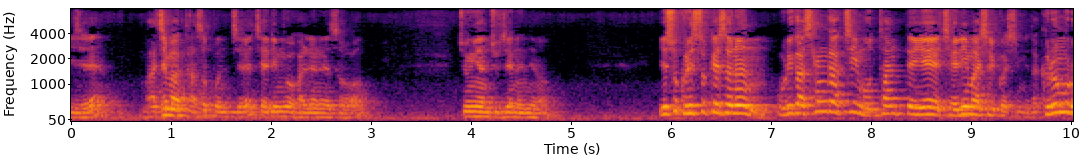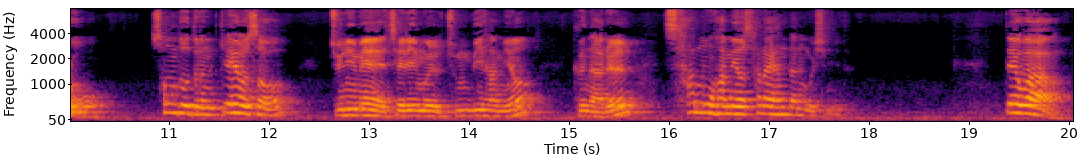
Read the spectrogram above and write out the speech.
이제 마지막 다섯 번째 재림과 관련해서 중요한 주제는요. 예수 그리스도께서는 우리가 생각지 못한 때에 재림하실 것입니다. 그러므로 성도들은 깨어서 주님의 재림을 준비하며 그 날을 사모하며 살아야 한다는 것입니다. 때와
